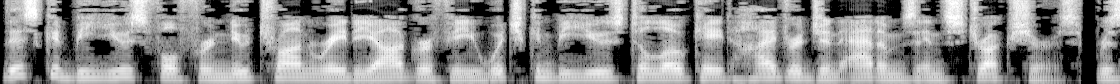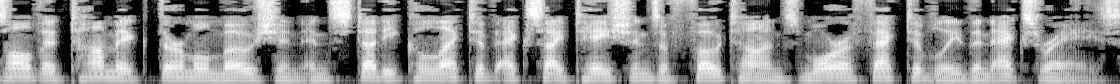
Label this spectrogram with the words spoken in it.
This could be useful for neutron radiography which can be used to locate hydrogen atoms in structures, resolve atomic thermal motion and study collective excitations of photons more effectively than X-rays.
